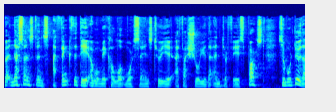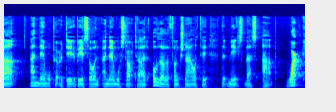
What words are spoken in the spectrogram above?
But in this instance, I think the data will make a lot more sense to you if I show you the interface first. So we'll do that and then we'll put our database on and then we'll start to add all the other functionality that makes this app work.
